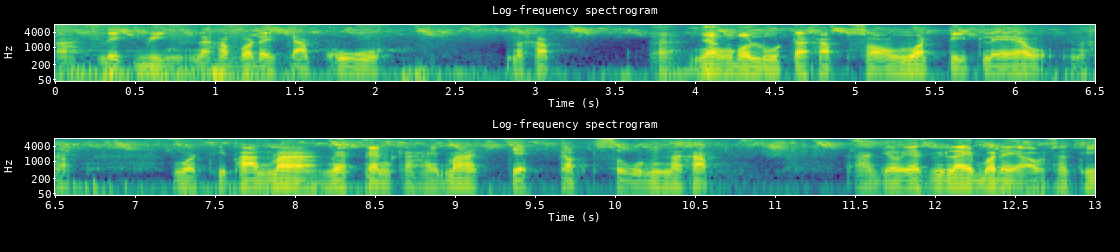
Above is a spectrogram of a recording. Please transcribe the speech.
อ่าเหล็กวิ่งนะครับบอได้จับคูนะครับอ่ายังบอลุดนะครับสองงวดติดแล้วนะครับงวดที่ผ่านมาแม่แป้นกับไฮมาเจ็ดกับศูนย์นะครับอ่าเดี๋ยวแอดวิไลบอได้เอาสถิติ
